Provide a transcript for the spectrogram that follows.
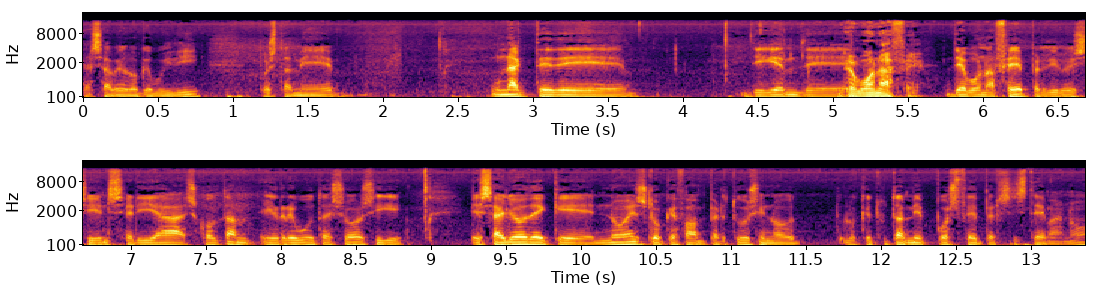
ja saben el que vull dir, pues també un acte de, diguem, de... De bona fe. de bona fe, per dir-ho així, seria, escolta'm, he rebut això, o sigui, és allò de que no és el que fan per tu, sinó el que tu també pots fer per sistema, no?,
